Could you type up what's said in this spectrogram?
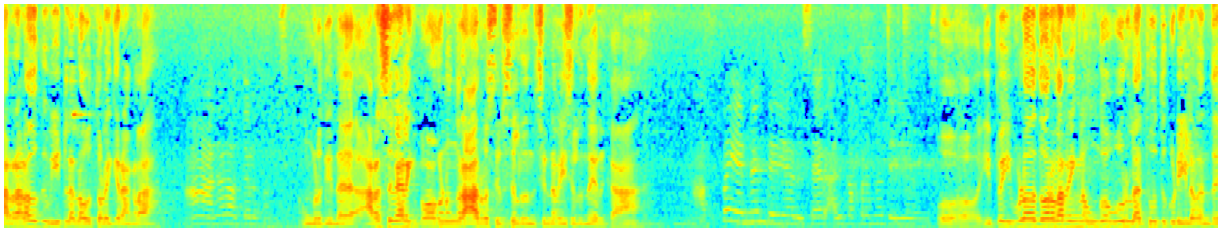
வர்ற அளவுக்கு வீட்ல எல்லாம் ஒத்துழைக்கிறாங்களா? உங்களுக்கு இந்த அரசு வேலைக்கு போகணுங்கிற ஆர்வம் சிறுசுல இருந்து சின்ன வயசுல இருந்தே இருக்கா அப்ப என்னன்னு தெரியாது சார் அதுக்கப்புறம் தான் தெரியாது ஓஹோ. இப்போ இவ்வளோ தூரம் வர்றீங்களா? உங்கள் ஊரில் தூத்துக்குடியில் வந்து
